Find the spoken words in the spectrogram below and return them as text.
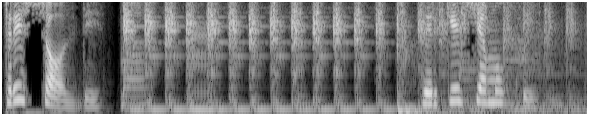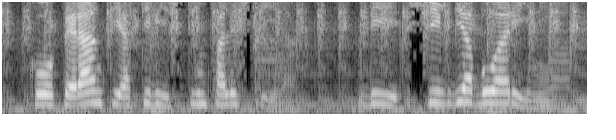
Tre soldi. Perché siamo qui? Cooperanti attivisti in Palestina di Silvia Boarini.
